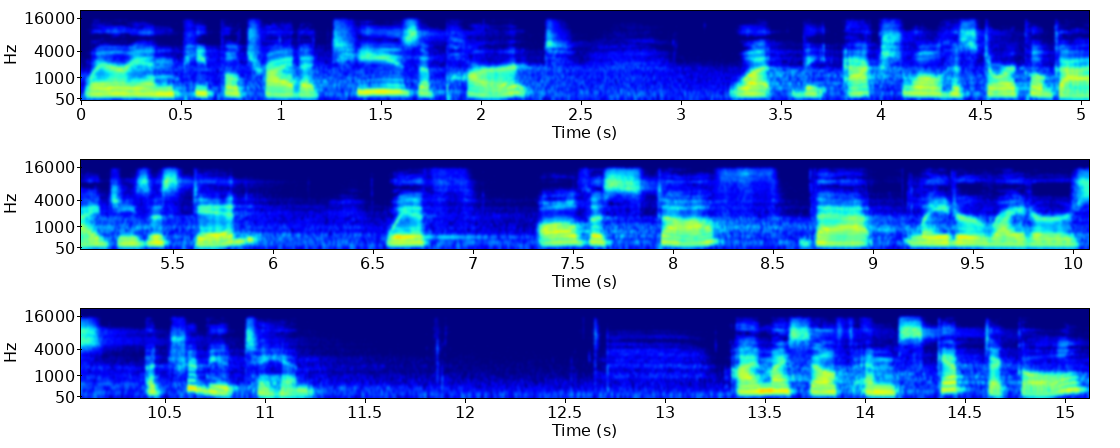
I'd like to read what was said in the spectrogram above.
wherein people try to tease apart what the actual historical guy, Jesus, did with all the stuff that later writers attribute to him. I myself am skeptical,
